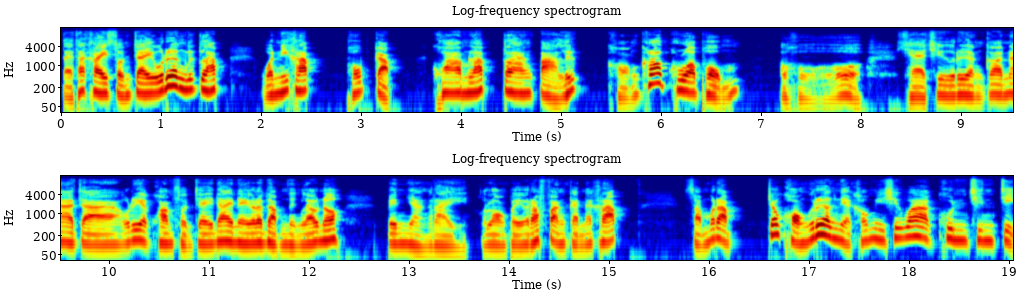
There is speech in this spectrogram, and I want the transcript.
แต่ถ้าใครสนใจเรื่องลึกลับ วันนี้ครับ พบกับความลับกลางป่าลึกของครอบครัวผม โอ้โห แค่ชื่อเรื่องก็น่าจะเรียกความสนใจได้ในระดับหนึ่งแล้วเนาะเป็นอย่างไรลองไปรับฟังกันนะครับสำหรับเจ้าของเรื่องเนี่ยเขามีชื่อว่าคุณชินจิ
